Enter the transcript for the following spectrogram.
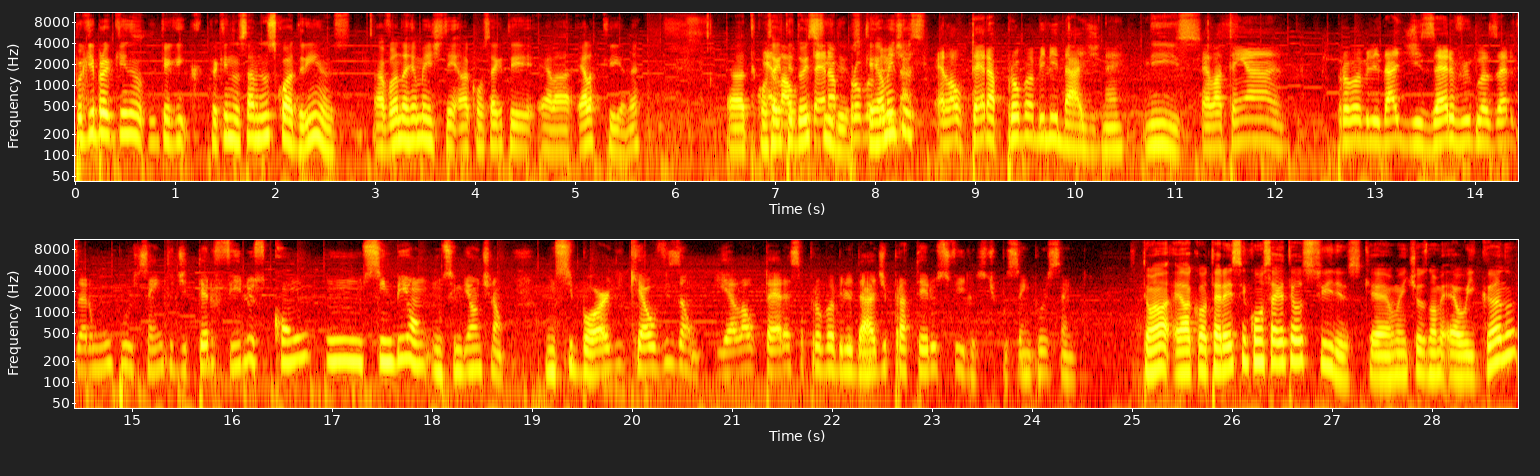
Porque pra quem, não, pra quem- não sabe, nos quadrinhos, a Wanda realmente tem, ela consegue ter, ela, ela cria, né? Ela consegue Ela ter dois filhos, que realmente... Ela altera a probabilidade, né? Isso. Ela tem a probabilidade de 0,001% de ter filhos com um simbionte, um simbionte não, um ciborgue que é o Visão. E ela altera essa probabilidade pra ter os filhos, tipo 100%. Então ela, ela altera isso e consegue ter os filhos, que é realmente os nomes. É o Icano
